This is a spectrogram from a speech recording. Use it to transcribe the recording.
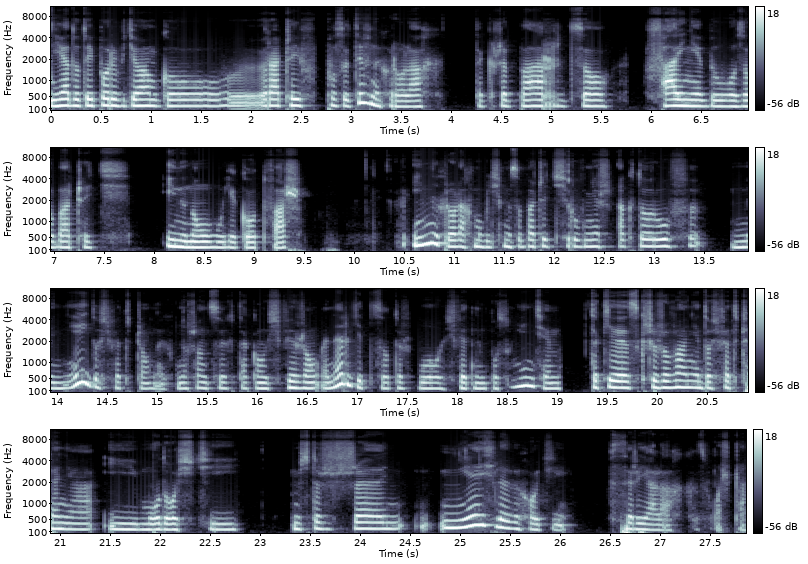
Ja do tej pory widziałam go raczej w pozytywnych rolach, także bardzo fajnie było zobaczyć inną jego twarz. W innych rolach mogliśmy zobaczyć również aktorów mniej doświadczonych, wnoszących taką świeżą energię, co też było świetnym posunięciem. Takie skrzyżowanie doświadczenia i młodości. Myślę, że nieźle wychodzi w serialach, zwłaszcza.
